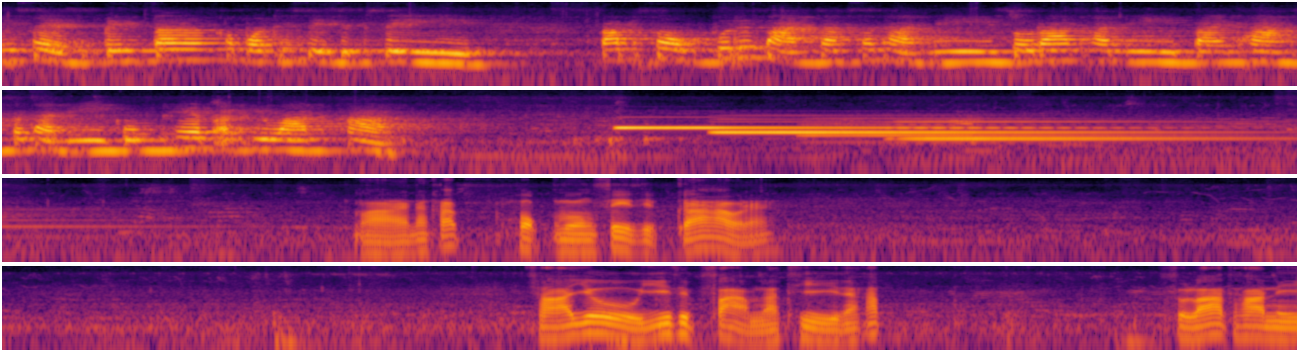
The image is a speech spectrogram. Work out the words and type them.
พิเศษสปรินเตอร์ขบวนที่ 44 รับส่งผู้โดยสารจากสถานีสุราษฎร์ธานีปลายทางสถานีกรุงเทพอภิวัตรค่ะ มาแล้วนะครับ6โมง49นะ ช้าอยู่ 23 นาทีนะครับ สุราษฎร์ธานี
